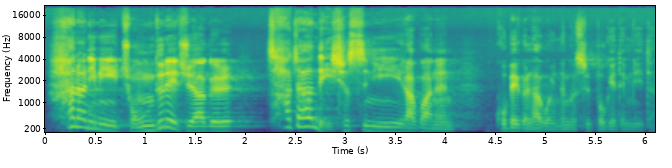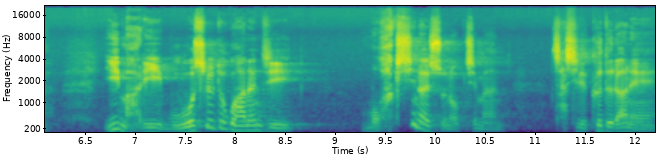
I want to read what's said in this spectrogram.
하나님이 종들의 죄악을 찾아내셨으니라고 하는 고백을 하고 있는 것을 보게 됩니다. 이 말이 무엇을 두고 하는지 뭐 확신할 수는 없지만 사실 그들 안에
